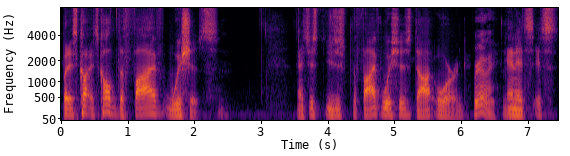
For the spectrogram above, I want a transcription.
But it's called it's called the Five Wishes. And it's just you just the fivewishes.org. Really? And it's it's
